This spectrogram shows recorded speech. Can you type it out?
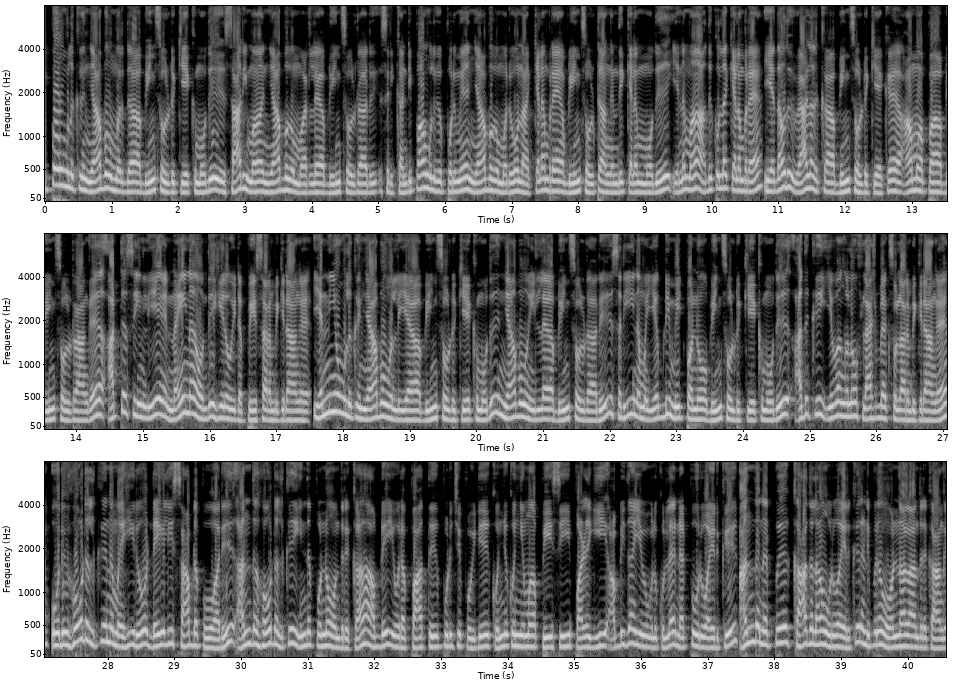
இப்போ உங்களுக்கு ஞாபகம் வருதா அப்படின்னு சொல்லிட்டு கேட்கும்போது சாரிம்மா ஞாபகம் வரல அப்படின்னு சொல்றாரு. சரி கண்டிப்பா உங்களுக்கு பொறுமையாக ஞாபகம் வரும். நான் கிளம்புறேன் அப்படின்னு சொல்லிட்டு அங்கிருந்து கிளம்பும் போது என்னம்மா அதுக்குள்ள கிளம்புற? ஏதாவது வேலை இருக்கா? அப்படின்னு சொல்லிட்டு கேட்க ஆமாப்பா அப்படின்னு சொல்றாங்க. அடுத்த சீன்லயே நைனா வந்து ஹீரோ கிட்ட பேச ஆரம்பிக்கிறாங்க. என்னையும் உங்களுக்கு ஞாபகம் இல்லையா? அப்படின்னு சொல்லிட்டு கேட்கும்போது ஞாபகம் இல்லை அப்படின்னு சொல்றாரு. சரி நம்ம எப்படி மீட் பண்ணோம் அப்படின்னு சொல்லிட்டு கேட்கும்போது அதுக்கு இவங்களும் ஃப்ளாஷ்பேக் சொல்ல ஆரம்பிக்கிறாங்க. ஒரு ஹோட்டலுக்கு நம்ம ஹீரோ டெய்லி சாப்பிட போவாரு. அந்த ஹோட்டலுக்கு இந்த பொண்ணு வந்திருக்கா? அப்படியே இவரை பார்த்து பிடிச்சி போயிட்டு கொஞ்சம் கொஞ்சமா பேசி பழகி அப்படிதான் இவங்களுக்குள்ள நட்பு உருவாயிருக்கு. அந்த நட்பு காதலாம் உருவாயிருக்கு. ரெண்டு பேரும் ஒன்னாலா இருந்திருக்காங்க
